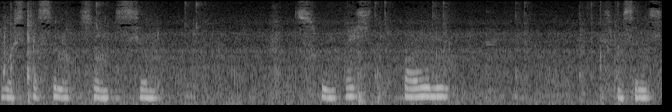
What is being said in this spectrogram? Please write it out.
Muss ich das hier noch so ein bisschen zurechtbauen? Das muss ja nicht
